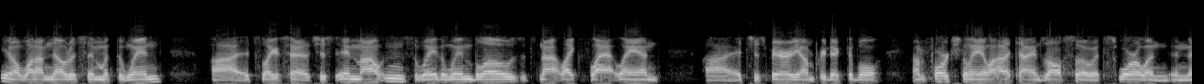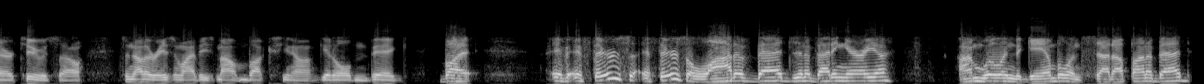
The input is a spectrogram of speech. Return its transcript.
you know what I'm noticing with the wind. Uh, it's like I said, it's just in mountains. The way the wind blows, it's not like flat land. Uh, it's just very unpredictable. Unfortunately, a lot of times also it's swirling in there too. So it's another reason why these mountain bucks, you know, get old and big. But if if there's if there's a lot of beds in a bedding area, I'm willing to gamble and set up on a bed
